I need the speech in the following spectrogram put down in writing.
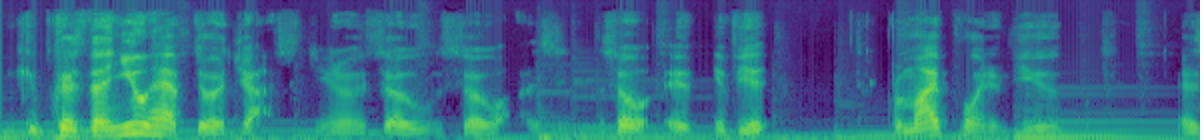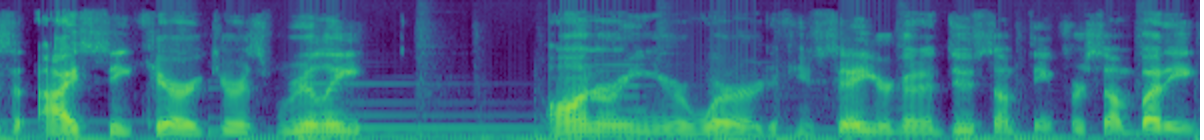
because then you have to adjust you know so so so if, if you from my point of view as i see character it's really honoring your word if you say you're going to do something for somebody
